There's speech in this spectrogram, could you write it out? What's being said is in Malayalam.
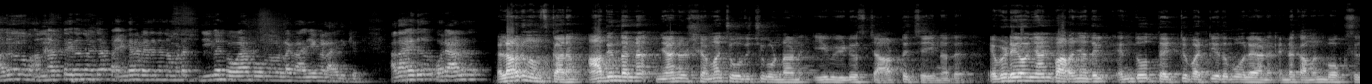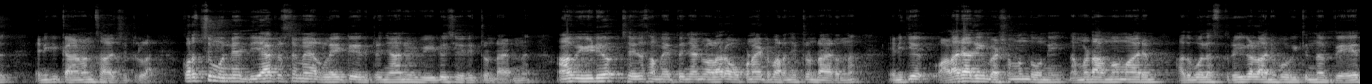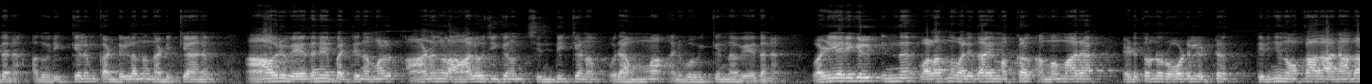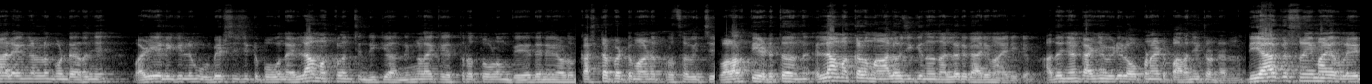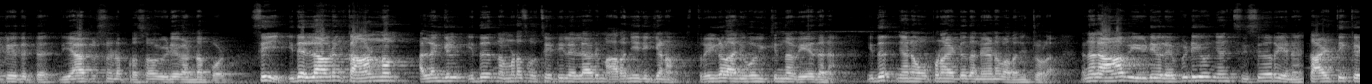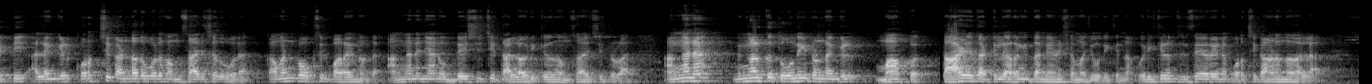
അത് അന്നത്തെ ഇതെന്ന് വെച്ചാൽ ഭയങ്കര വേദന നമ്മുടെ ജീവൻ പോകാൻ പോകുന്നുള്ള കാര്യങ്ങളായിരിക്കും അതായത് ഒരാൾ എല്ലാവർക്കും നമസ്കാരം. ആദ്യം തന്നെ ഞാനൊരു ക്ഷമ ചോദിച്ചുകൊണ്ടാണ് ഈ വീഡിയോ സ്റ്റാർട്ട് ചെയ്യുന്നത്. എവിടെയോ ഞാൻ പറഞ്ഞതിൽ എന്തോ തെറ്റ് പറ്റിയതുപോലെയാണ് എന്റെ കമന്റ് ബോക്സിൽ എനിക്ക് കാണാൻ സാധിച്ചിട്ടുള്ളത്. കുറച്ചു മുന്നേ ദിയാകൃഷ്ണനെ റിലേറ്റ് ചെയ്തിട്ട് ഞാനൊരു വീഡിയോ ചെയ്തിട്ടുണ്ടായിരുന്നു. ആ വീഡിയോ ചെയ്ത സമയത്ത് ഞാൻ വളരെ ഓപ്പൺ ആയിട്ട് പറഞ്ഞിട്ടുണ്ടായിരുന്നു. എനിക്ക് വളരെയധികം വിഷമം തോന്നി. നമ്മുടെ അമ്മമാരും അതുപോലെ സ്ത്രീകൾ അനുഭവിക്കുന്ന വേദന അതൊരിക്കലും കണ്ടില്ലെന്ന് നടിക്കാനും ആ ഒരു വേദനയെ പറ്റി നമ്മൾ ആണുങ്ങൾ ആലോചിക്കണം ചിന്തിക്കണം ഒരു അമ്മ അനുഭവിക്കുന്ന വേദന. വഴിയരികിൽ ഇന്ന് വളർന്നു വലുതായി മക്കൾ അമ്മമാരെ എടുത്തുകൊണ്ട് റോഡിലിട്ട് തിരിഞ്ഞു നോക്കാതെ അനാഥാലയങ്ങളിലും കൊണ്ട് എറിഞ്ഞ് വഴിയരികിലും ഉപേക്ഷിച്ചിട്ട് പോകുന്ന എല്ലാ മക്കളും ചിന്തിക്കുക നിങ്ങളെയൊക്കെ എത്രത്തോളം വേദനയോടും കഷ്ടപ്പെട്ടുമാണ് പ്രസവിച്ച് വളർത്തിയെടുത്തതെന്ന് എല്ലാ മക്കളും ആലോചിക്കുന്നത് നല്ലൊരു കാര്യമായിരിക്കും. അത് ഞാൻ കഴിഞ്ഞ വീഡിയോയിൽ ഓപ്പൺ ആയിട്ട് പറഞ്ഞിട്ടുണ്ടായിരുന്നു. ദിയാകൃഷ്ണയുമായി റിലേറ്റ് ചെയ്തിട്ട് ദിയാകൃഷ്ണയുടെ പ്രസവ വീഡിയോ കണ്ടപ്പോൾ സി ഇതെല്ലാവരും കാണണം അല്ലെങ്കിൽ ഇത് നമ്മുടെ സൊസൈറ്റിയിൽ എല്ലാവരും അറിഞ്ഞിരിക്കണം. സ്ത്രീകൾ അനുഭവിക്കുന്ന വേദന. ഇത് ഞാൻ ഓപ്പൺ ആയിട്ട് തന്നെയാണ് പറഞ്ഞിട്ടുള്ളത്. എന്നാൽ ആ വീഡിയോയിൽ എവിടെയോ ഞാൻ സിസേറിയനെ താഴ്ത്തിക്കെട്ടി അല്ലെങ്കിൽ കുറച്ച് കണ്ടതുപോലെ സംസാരിച്ചതുപോലെ കമന്റ് ബോക്സിൽ പറയുന്നുണ്ട്. അങ്ങനെ ഞാൻ ഉദ്ദേശിച്ചിട്ടല്ല ഒരിക്കലും സംസാരിച്ചിട്ടുള്ള. അങ്ങനെ നിങ്ങൾക്ക് തോന്നിയിട്ടുണ്ടെങ്കിൽ മാപ്പ് താഴെ തട്ടിൽ ഇറങ്ങി തന്നെയാണ് ക്ഷമ ചോദിക്കുന്നത് ഒരിക്കലും സിസേറിയനെ കുറച്ച് കാണുന്നതല്ല.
